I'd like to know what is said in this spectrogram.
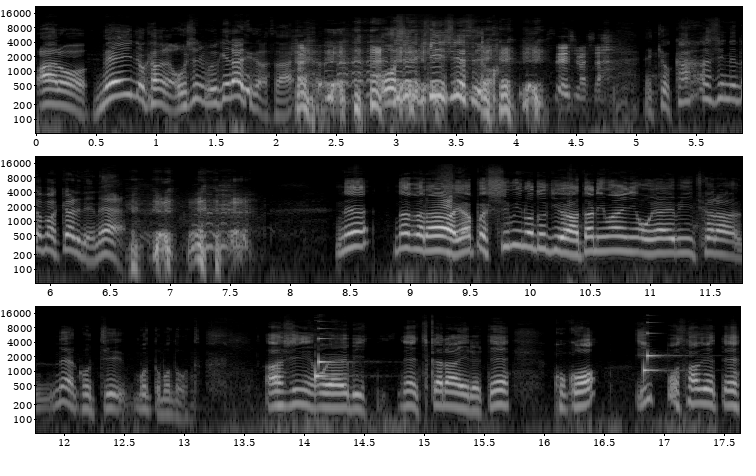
あのメインのカメラお尻向けないでください。お尻禁止ですよ、ね、失礼しました。今日下半身ネタばっかりでねね。だからやっぱり趣味の時は当たり前に親指に力ねこっちもっともっともっと足に親指ね力入れてここ一歩下げて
